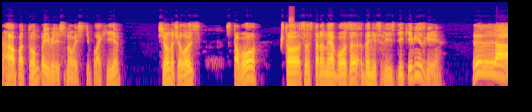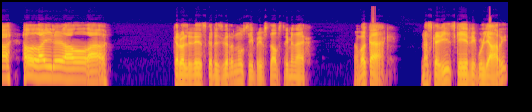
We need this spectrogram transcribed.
А потом появились новости плохие. Все началось с того, что со стороны обоза донеслись дикие визги. «Ля! Ла-ла-ла!» Король резко развернулся и привстал в стременах. «Вот как! Московицкие регуляры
